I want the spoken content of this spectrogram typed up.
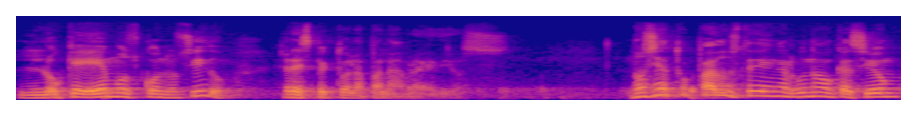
lo que hemos conocido respecto a la palabra de Dios. ¿No se ha topado usted en alguna ocasión?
